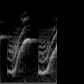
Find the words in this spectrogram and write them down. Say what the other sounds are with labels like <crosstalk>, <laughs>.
Ha <laughs>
